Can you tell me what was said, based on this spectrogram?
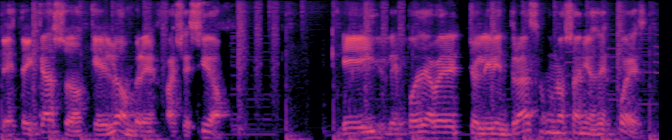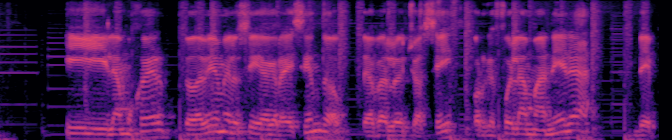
de este caso, que el hombre falleció y después de haber hecho el Living Trust unos años después. Y la mujer todavía me lo sigue agradeciendo de haberlo hecho así, porque fue la manera de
